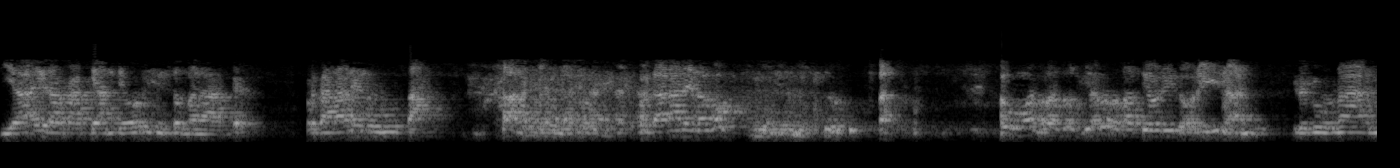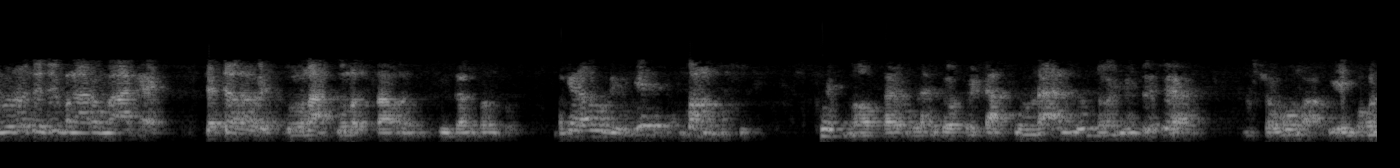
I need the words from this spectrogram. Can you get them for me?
Kiai rakakian teori itu mengaget. Perkara ini urusan. Perkara ini apa? Aku masalah sosial ora teori-teori nan. Kira-kira menurut itu pengaruh makai. Jajal wis lunak lunak tahun sudah tentu. Mungkin aku pikir, bang, mau bilang gue berkat lunak gitu ya. Coba nggak, ya mau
